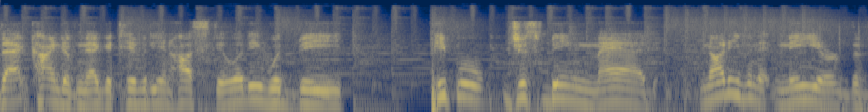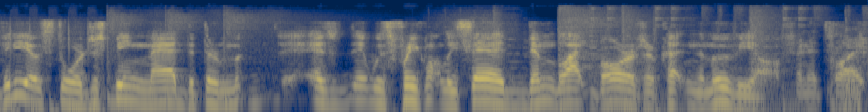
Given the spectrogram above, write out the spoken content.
that kind of negativity and hostility would be people just being mad, not even at me or the video store, just being mad that they're, as it was frequently said, them black bars are cutting the movie off. And it's like,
